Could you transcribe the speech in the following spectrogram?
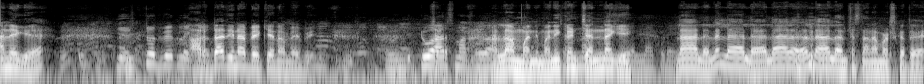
ಆನೆಗೆ? ಎಷ್ಟು ಅರ್ಧ ದಿನ ಬೇಕೇನೋ ಮೇ ಬಿ ಟೂ ಅವರ್ಸ್ ಅಲ್ಲ ಮನಿ ಮನಿ ಕಣ್ ಚೆನ್ನಾಗಿ ಲಾ ಅಂತ ಸ್ನಾನ ಮಾಡಿಸ್ಕೊತೇವೆ.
